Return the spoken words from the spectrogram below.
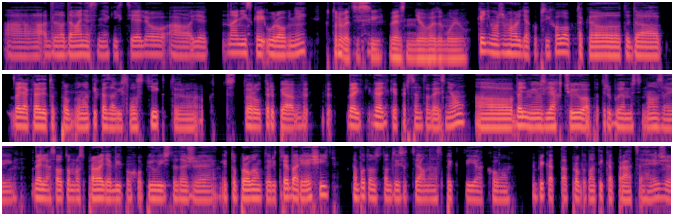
a zadávania si nejakých cieľov a je na nízkej úrovni. Ktoré veci si väzni neuvedomujú? Keď môžem hovoriť ako psycholog, tak uh, teda veľakrát je to problematika závislosti, ktorú, s ktorou trpia veľké, veľké percento väzňov. Veľmi ju zľahčujú a potrebujeme si naozaj veľa sa o tom rozprávať, aby pochopili, že, teda, že je to problém, ktorý treba riešiť. A potom sú tam tie sociálne aspekty, ako napríklad tá problematika práce, hej, že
